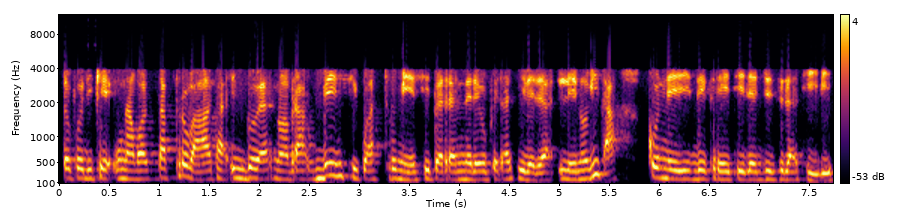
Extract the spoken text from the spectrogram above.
dopodiché una volta approvata il governo avrà 24 mesi per rendere operative le novità con dei decreti legislativi.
